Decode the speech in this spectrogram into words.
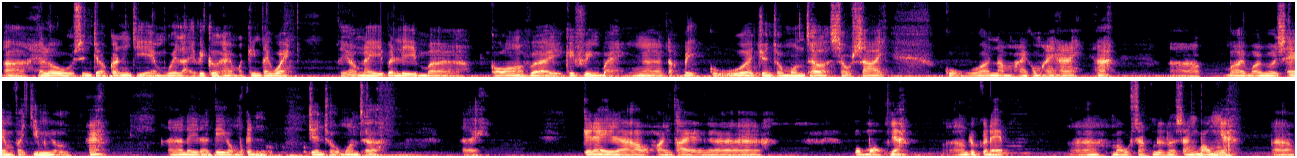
À, hello, xin chào các anh chị em quay lại với cửa hàng mặt kiến Taiwan. Thì hôm nay bên Liêm uh, à, có về cái phiên bản uh, đặc biệt của Gentle Monter Southside của năm 2022 ha. À, mời mọi người xem và chiêm ngưỡng ha. À, đây là cái gọng kính Gentle Monster. Đây. Cái này là hoàn toàn uh, một một nha. À, rất là đẹp. À, màu sắc rất là sáng bóng nha. À,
